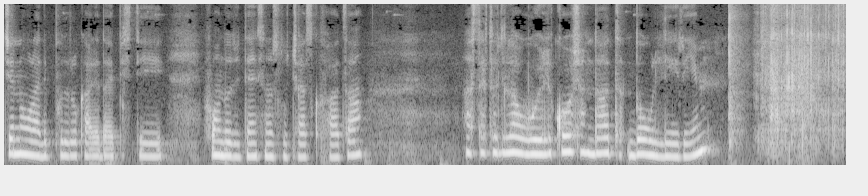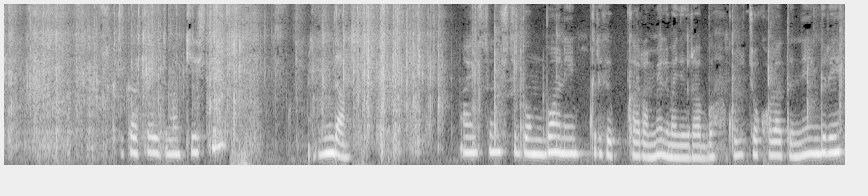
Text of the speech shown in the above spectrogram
genul ăla de pudră care dai peste fondul de ten să nu slucească fața. Asta e tot de la Wilco și am dat 2 liri. că asta e ultima chestie. Da. Aici sunt niște bomboane, cred că caramele mai degrabă, cu ciocolată negri.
